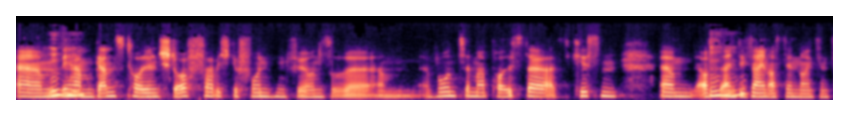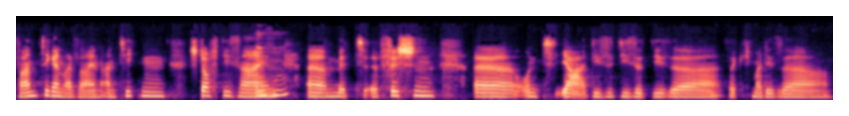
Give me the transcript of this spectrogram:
Ja. Ähm, mhm. Wir haben ganz tollen Stoff, habe ich gefunden, für unsere ähm, Wohnzimmerpolster, also die Kissen, ähm, aus mhm. ein Design aus den 1920ern, also ein antiken Stoffdesign mhm. äh, mit Fischen äh, und ja, diese, diese, diese, sag ich mal, dieser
